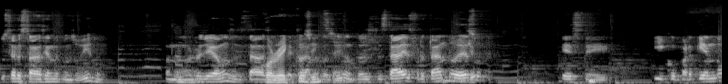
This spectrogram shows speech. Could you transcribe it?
usted lo estaba haciendo con su hijo. Cuando nosotros llegamos, estaba Correcto, sí, sí. Entonces estaba disfrutando de eso este, y compartiendo.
